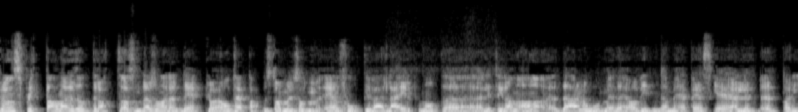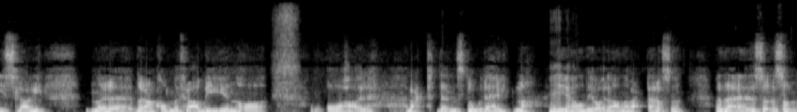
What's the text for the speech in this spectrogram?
har splitta. Han har liksom dratt altså Det er sånn delt lojalitet. da. Det står med liksom en fot i hver leir. på en måte, Litt grann. Han, det er noe med det å vinne med PSG eller et Paris-lag når, eh, når han kommer fra byen og, og har vært den store helten da, i alle de åra han har vært der også. Som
